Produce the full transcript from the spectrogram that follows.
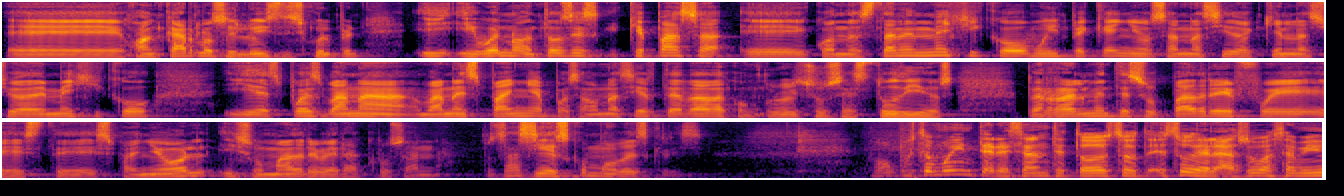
eh, Juan Carlos y Luis, disculpen. Y, bueno, entonces, ¿qué pasa? Eh, cuando están en México, muy pequeños, han nacido aquí en la Ciudad de México y después van a, van a España, pues a una cierta edad a concluir sus estudios. Pero realmente su padre fue este, español y su madre veracruzana. Pues así es como ves, Cris. Pues está muy interesante todo esto, esto de las uvas. A mí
